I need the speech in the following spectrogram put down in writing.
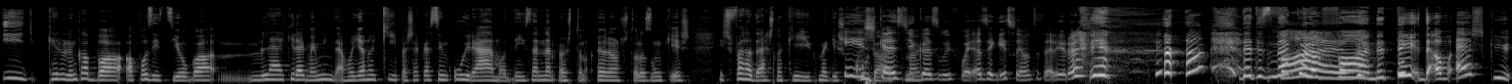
így kerülünk abba a pozícióba, lelkileg, meg mindenhogyan, hogy képesek leszünk újra álmodni, hiszen nem önstorozunk, és, és feladásnak éljük meg, és És kezdjük az új foly, az egész folyamatot előre. de hát ez mekkora fan, de, té- de a eskü,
